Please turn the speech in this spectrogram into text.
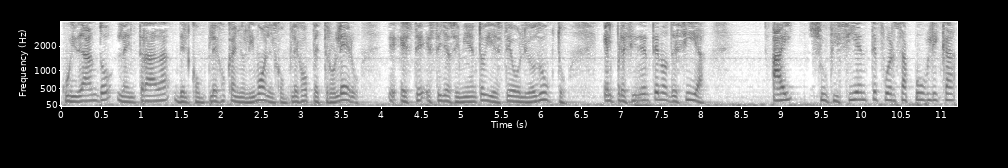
cuidando la entrada del complejo Caño Limón, el complejo petrolero, eh, este, este yacimiento y este oleoducto. El presidente nos decía, hay suficiente fuerza pública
